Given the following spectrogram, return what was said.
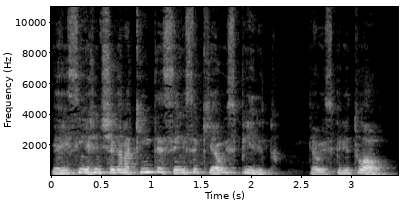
e aí sim a gente chega na quinta essência, que é o espírito, que é o espiritual.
